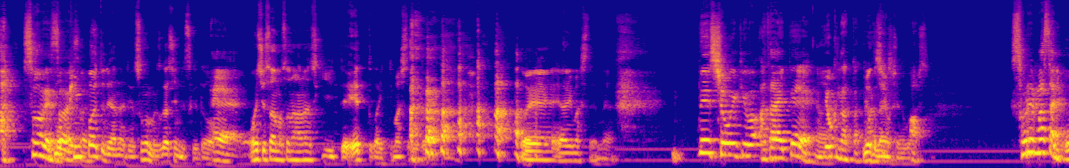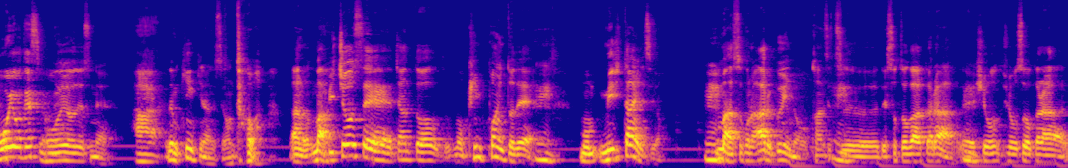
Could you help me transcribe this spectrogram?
あ、そうです、そうです。ピンポイント。トでやらないとすごい難しいんですけど、ええお医者さんもその話聞いて、えっとか言ってましたけど、それやりましたよね。で、衝撃を与えては、い良くなったって話よくなりましたよ、それまさに応用ですた。よね。応用ですね。はでも近畿なんですよ、本当は。あの、まあ、微調整ちゃんともうピンポイントい。で、うん。もうミリ単位ですよ。うん。まあそこのある部位の関節で外側から、うん。えー表表層から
